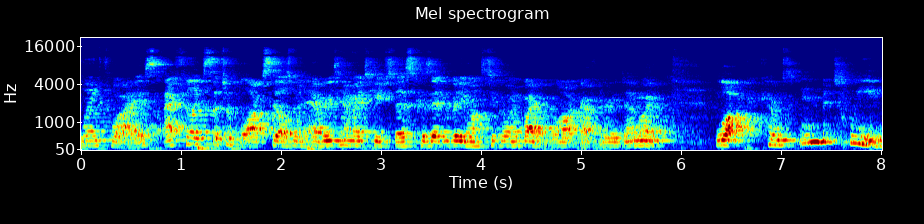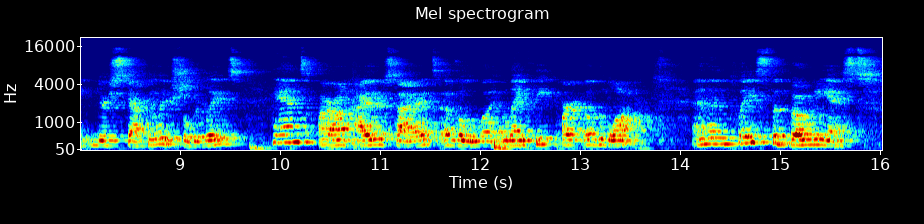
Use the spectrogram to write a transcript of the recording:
lengthwise. I feel like such a block salesman every time I teach this because everybody wants to go and buy a block after I demo. Block comes in between your scapula, your shoulder blades. Hands are on either sides of the lengthy part of the block. And then place the boniest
